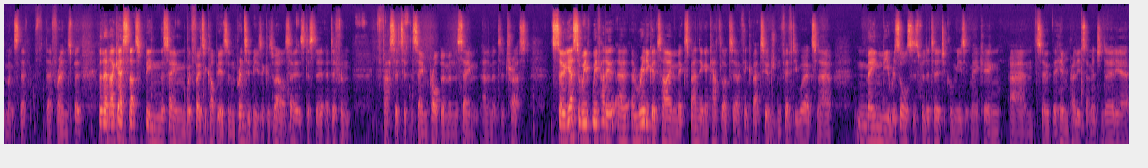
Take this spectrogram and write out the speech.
amongst their their friends. But but then I guess that's been the same with photocopiers and printed music as well. So it's just a, a different facet of the same problem and the same element of trust. So yes, yeah, so we've we've had a, a, a really good time expanding a catalogue to I think about two hundred and fifty works now, mainly resources for liturgical music making. Um, so the hymn preludes I mentioned earlier,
